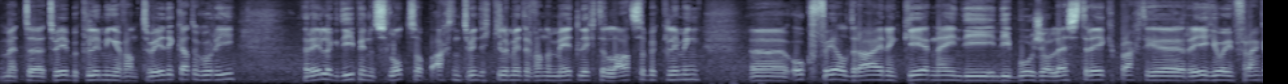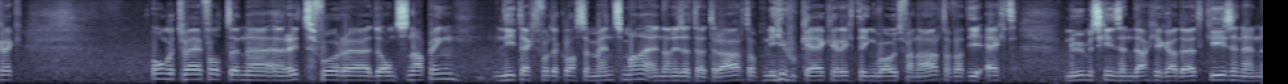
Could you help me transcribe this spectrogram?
Met uh, twee beklimmingen van tweede categorie. Redelijk diep in het slot. Op 28 kilometer van de meet ligt de laatste beklimming. Uh, ook veel draaien en keren in die, in die Beaujolais-streek, prachtige regio in Frankrijk. Ongetwijfeld een, een rit voor de ontsnapping niet echt voor de klasse mensmannen. En dan is het uiteraard opnieuw kijken richting Wout van Aert. Of dat hij echt nu misschien zijn dagje gaat uitkiezen en,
